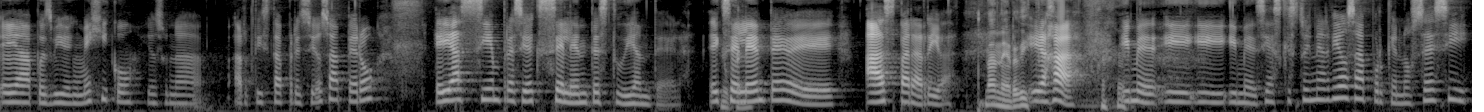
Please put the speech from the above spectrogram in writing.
ella pues vive en México y es una artista preciosa, pero ella siempre ha sido excelente estudiante, ¿verdad? Excelente de as para arriba. Una nerdita. Y, ajá, y me, y, me decía, es que estoy nerviosa porque no sé si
